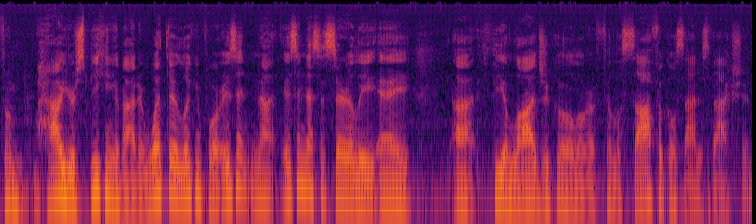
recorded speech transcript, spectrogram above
from how you're speaking about it, what they're looking for isn't, not, isn't necessarily a uh, theological or a philosophical satisfaction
